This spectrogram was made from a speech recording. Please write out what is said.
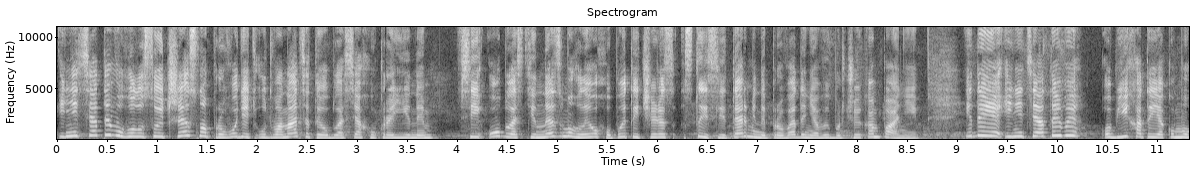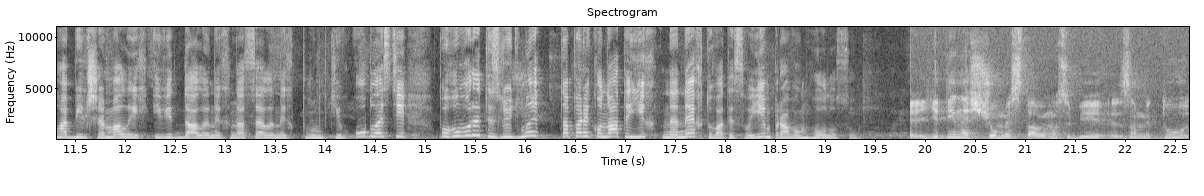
Ініціативу «Голосуй чесно» проводять у 12 областях України. Всі області не змогли охопити через стислі терміни проведення виборчої кампанії. Ідея ініціативи – об'їхати якомога більше малих і віддалених населених пунктів області, поговорити з людьми та переконати їх не нехтувати своїм правом голосу. Єдине, що ми ставимо собі за мету,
